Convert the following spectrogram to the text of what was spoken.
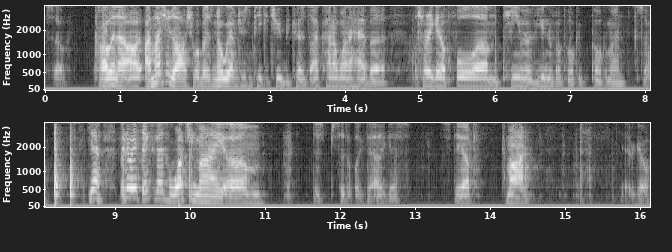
So Probably not. I might choose Oshawott, but there's no way I'm choosing Pikachu because I kind of want to have a. I'll try to get a full um, team of Unova poke Pokemon. So, yeah. But anyways, thanks guys for watching my um. Just sit up like that, I guess. Stay up. Come on. There we go.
